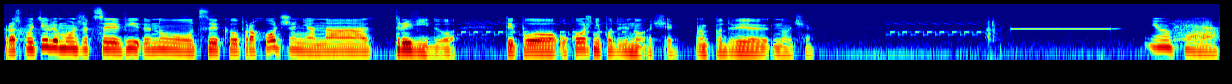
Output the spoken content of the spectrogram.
Розподілю, може, це ві, ну, цикл проходження на три відео. Типу, у кожній по дві ночі. По дві ночі. You have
